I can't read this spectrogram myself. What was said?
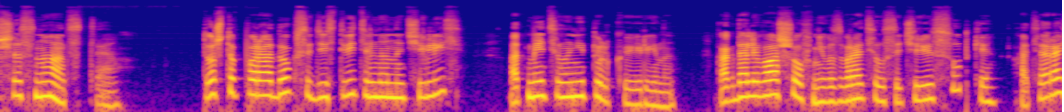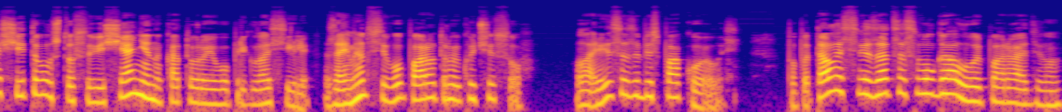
16. То, что парадоксы действительно начались, отметила не только Ирина. Когда Левашов не возвратился через сутки, хотя рассчитывал, что совещание, на которое его пригласили, займет всего пару-тройку часов, Лариса забеспокоилась. Попыталась связаться с Волголой по радио,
